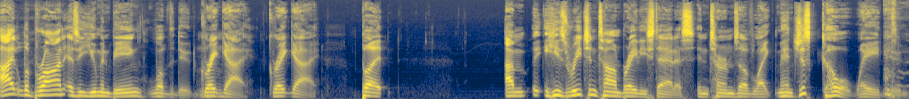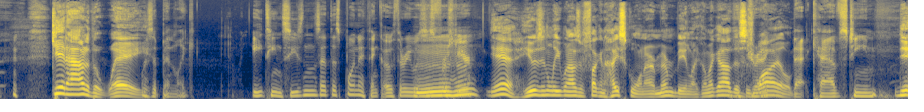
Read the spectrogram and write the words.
I LeBron as a human being, love the dude. Great mm-hmm. guy. Great guy. But I'm he's reaching Tom Brady status in terms of like, man, just go away, dude. Get out of the way. Has it been like 18 seasons at this point? I think 03 was his first year. Mhm. Yeah, he was in the league when I was in fucking high school, and I remember being like, "Oh my god, this is Dragged wild." That Cavs team to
